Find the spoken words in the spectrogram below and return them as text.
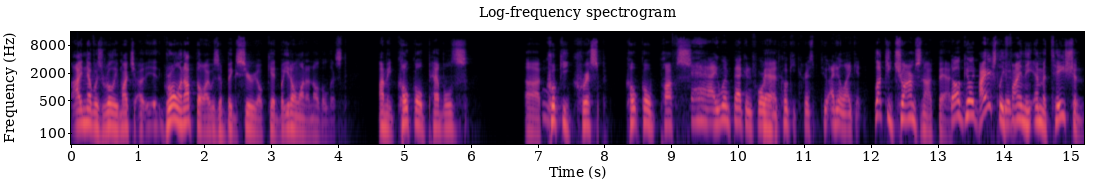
I never was really much. Uh, growing up, though, I was a big cereal kid, but you don't want to know the list. I mean, Cocoa Pebbles, uh, Cookie Crisp, Cocoa Puffs. Yeah, I went back and forth bad. on Cookie Crisp, too. I didn't like it. Lucky Charms, not bad. Oh, good. I actually good. find the imitation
